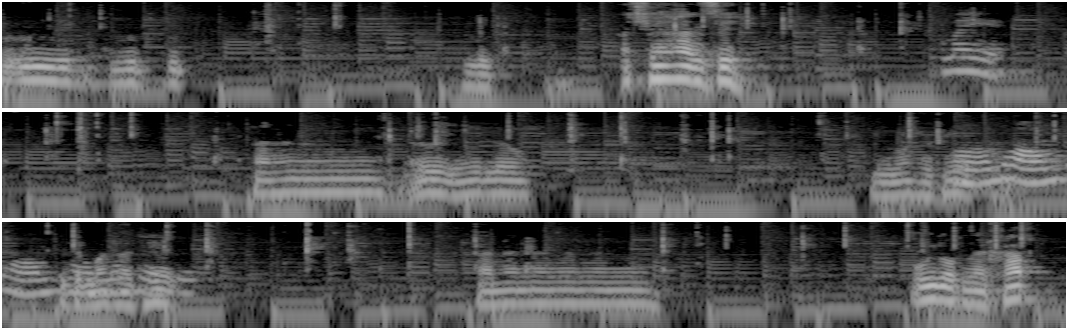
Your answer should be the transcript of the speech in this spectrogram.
บึบบึบบึบอาช่วยหันสิ ไม่อะหั่นหั่นหั่นเออนี่เร็วมีมะเขือเทหศอมหอมหอมมีแต่มะเขือเทศหั่นหั่นหั่นหั่นหั่นอุ้ยหลบหน่อยครับปึ๊บ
